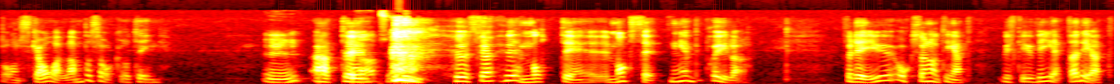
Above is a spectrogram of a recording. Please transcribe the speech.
om skalan på saker och ting. Mm. Att, Ja, eh, hur, ska, hur är mått, måttsättningen på prylar? För det är ju också någonting att vi ska ju veta det att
